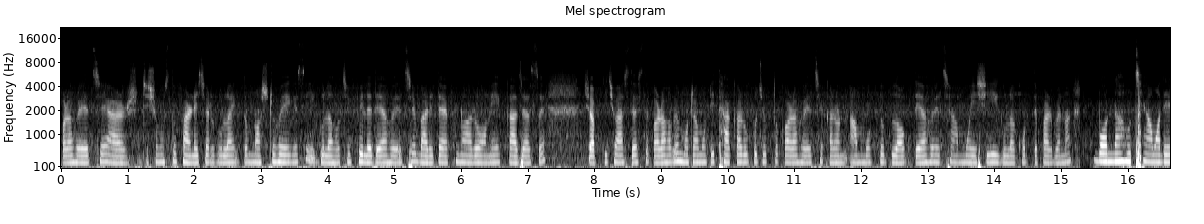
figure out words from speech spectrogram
করা হয়েছে। আর যে সমস্ত ফার্নিচারগুলো একদম নষ্ট হয়ে গেছে, এগুলো হচ্ছে ফেলে দেওয়া হয়েছে। বাড়িতে এখনও আরও অনেক কাজ আছে। সব কিছু আস্তে আস্তে করা হবে। মোটামুটি থাকার উপযুক্ত করা হয়েছে, কারণ আম্মুর তো ব্লক দেওয়া হয়েছে, আম্মু এসে এগুলো করতে পারবে না। বন্যা হচ্ছে আমাদের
